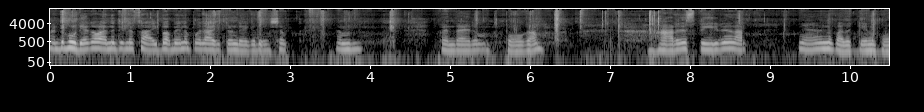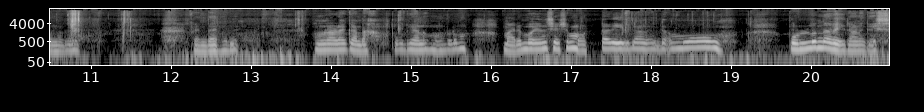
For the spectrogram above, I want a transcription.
രണ്ട് മുടിയൊക്കെ വന്നിട്ടില്ല. സായിബാബേനെ പോലെ ആയിട്ടുണ്ട് ഏകദേശം. അപ്പം എന്തായാലും പോകാം. ആരുടെ സ്പീഡ് ഞാനിന്ന് പതുക്കെയാണ് പോകുന്നത്. അപ്പം എന്തായാലും നമ്മളവിടെ കണ്ട പൂടിയാണ് നമ്മളും മരം പോയതിന് ശേഷം മുട്ട വെയിലാണ്. എന്റെ അമ്മോ പൊള്ളുന്ന വെയിലാണ് കേസ്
